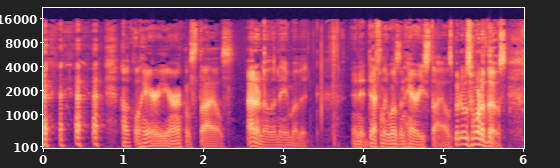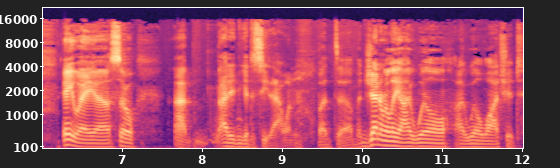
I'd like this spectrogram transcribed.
Uncle Harry or Uncle Styles? I don't know the name of it, and it definitely wasn't Harry Styles, but it was one of those. Anyway, uh, so. I, I didn't get to see that one, but uh, but generally I will I will watch it.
